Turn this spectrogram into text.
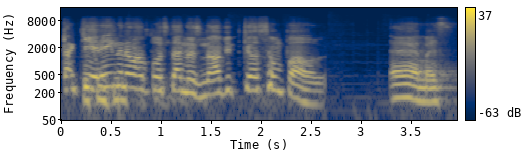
Tá querendo não apostar nos nove porque é o São Paulo. É, mas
